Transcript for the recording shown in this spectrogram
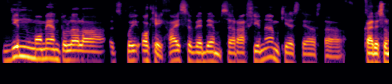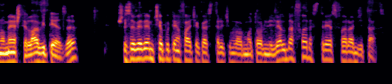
din momentul ăla îți spui, ok, hai să vedem, să rafinăm chestia asta care se numește la viteză și să vedem ce putem face ca să trecem la următorul nivel, dar fără stres, fără agitație.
